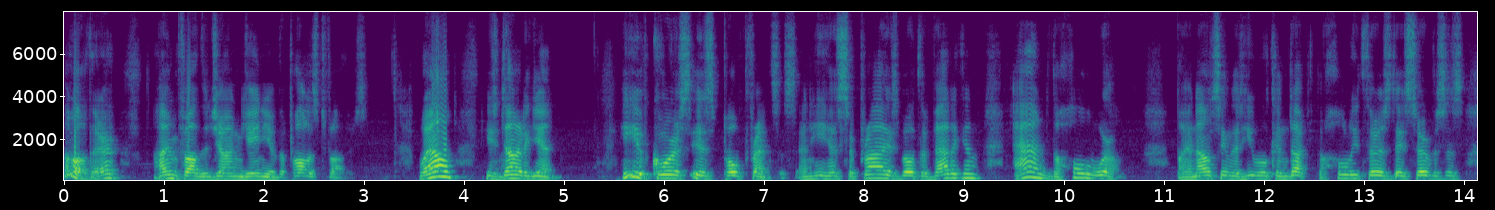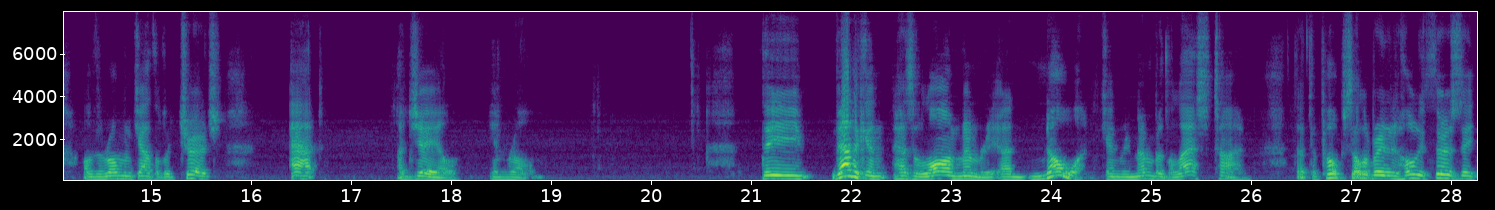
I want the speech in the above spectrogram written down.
Hello there. I'm Father John Geaney of the Paulist Fathers. Well, he's done it again. He, of course, is Pope Francis, and he has surprised both the Vatican and the whole world by announcing that he will conduct the Holy Thursday services of the Roman Catholic Church at a jail in Rome. The Vatican has a long memory, and no one can remember the last time that the Pope celebrated Holy Thursday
